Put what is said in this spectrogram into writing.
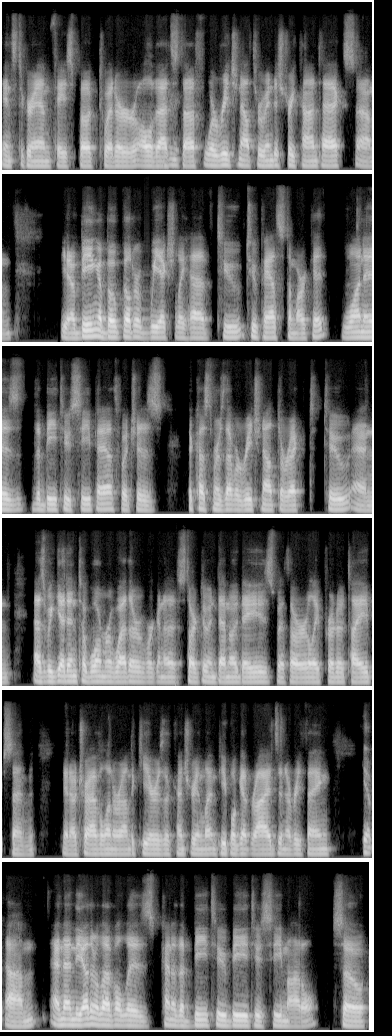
Instagram, Facebook, Twitter, all of that mm-hmm. stuff. We're reaching out through industry contacts. Um, you know, being a boat builder, we actually have two two paths to market. One is the B2C path, which is the customers that we're reaching out direct to. And as we get into warmer weather, we're going to start doing demo days with our early prototypes and you know traveling around the key areas of the country and letting people get rides and everything. Yep. Um, and then the other level is kind of the B2B to C model. So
